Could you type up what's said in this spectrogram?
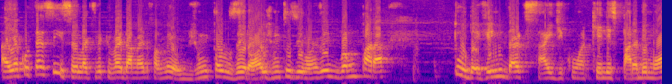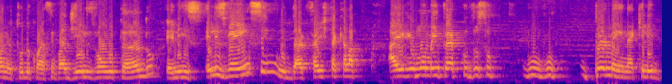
Aí acontece isso. Aí o Lex vê que vai dar merda e fala: Meu, junta os heróis, junta os vilões e vamos parar tudo. Aí vem o Darkseid com aqueles parademônio, tudo com essa invadir, eles vão lutando, eles, eles vencem, o Darkseid tá aquela. Aí o momento épico do Superman, né? Que ele,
